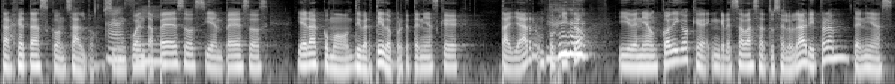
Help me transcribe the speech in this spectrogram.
tarjetas con saldo, 50 ah, pesos, 100 pesos, y era como divertido porque tenías que tallar un poquito y venía un código que ingresabas a tu celular y ¡pram! tenías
